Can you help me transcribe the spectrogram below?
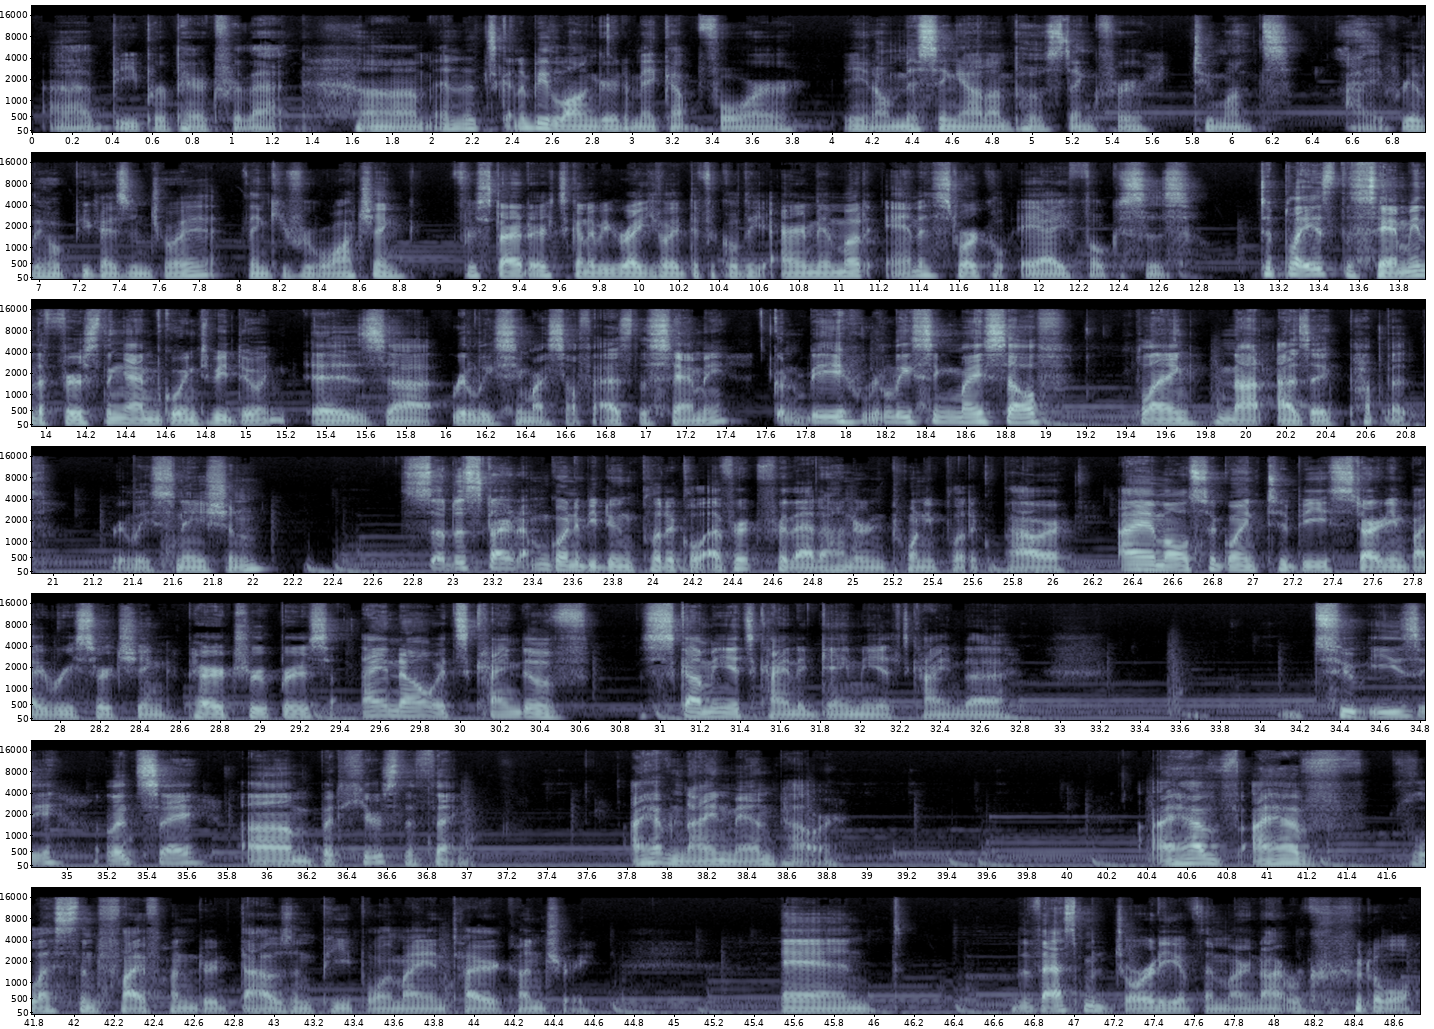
uh, be prepared for that. Um, and it's to be longer to make up for you know, missing out on posting for two months. I really hope you guys enjoy it. Thank you for watching. For starter, it's going to be regular difficulty Iron Man mode and historical AI focuses. To play as the Sami, the first thing I'm going to be doing is uh, releasing myself as the Sami. I'm going to be releasing myself playing not as a puppet. Release Nation. So to start, I'm going to be doing political effort for that 120 political power. I am also going to be starting by researching paratroopers. I know it's kind of scummy, it's kind of gamey, it's kind of too easy, let's say. Um, but here's the thing. I have nine manpower. I have I have less than 500,000 people in my entire country. And the vast majority of them are not recruitable.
